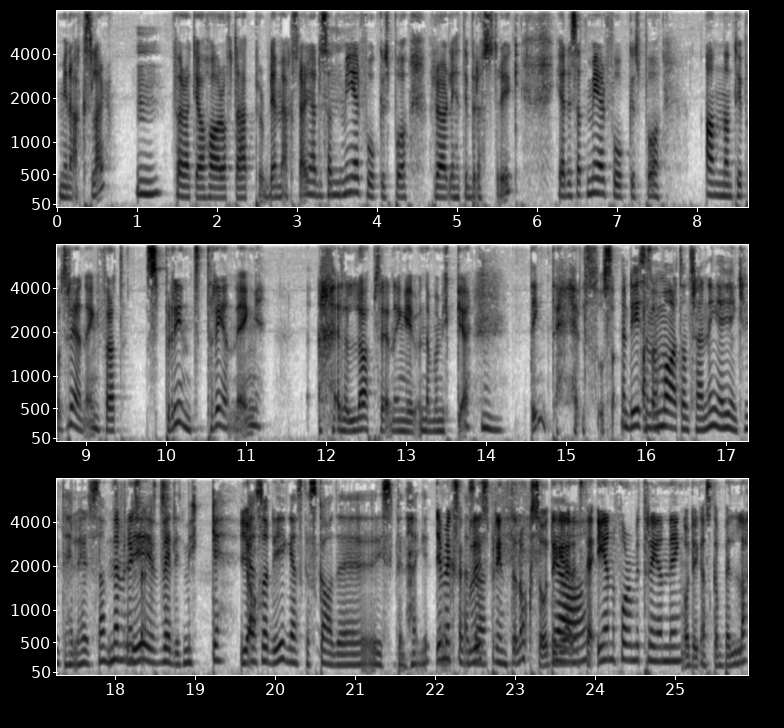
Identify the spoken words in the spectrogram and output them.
mina axlar. Mm. För att jag har ofta problem med axlar. Jag hade satt mm. mer fokus på rörlighet i bröstrygg. Jag hade satt mer fokus på annan typ av träning. För att sprintträning, eller löpträning när man mycket, mm det är inte hälsosamt. Men det är som alltså, maratonträning är ju egentligen inte heller hälsosamt. Nej, men för det är väldigt mycket. Ja. Alltså det är ganska skaderiskbenäget. Ja men exakt, alltså, det är sprinten också. Det är ja. ganska enformig träning och det är ganska bela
